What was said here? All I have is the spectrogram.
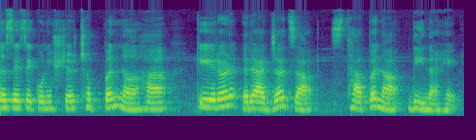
तसेच एकोणीसशे छप्पन्न हा केरळ राज्याचा स्थापना दिन आहे.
